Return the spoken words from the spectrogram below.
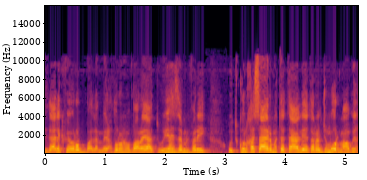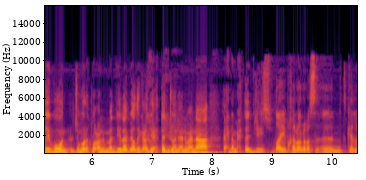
لذلك في أوروبا لما يحضرون المباريات ويهزم الفريق وتكون خسائر متتالية ترى الجمهور ما بيغيبون. الجمهور يطلعون المنديل الابيض يقعدوا يحتجون. يعني معناها إحنا محتجين طيب خلونا بس آه، نتكلم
